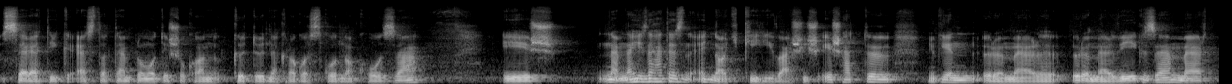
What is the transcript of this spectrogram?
szeretik ezt a templomot, és sokan kötődnek, ragaszkodnak hozzá, és nem nehéz, de hát ez egy nagy kihívás is. És hát mondjuk én örömmel, örömmel végzem, mert,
